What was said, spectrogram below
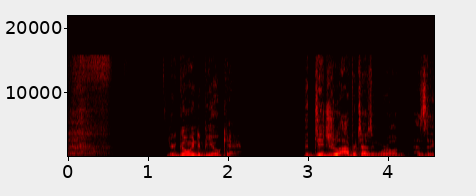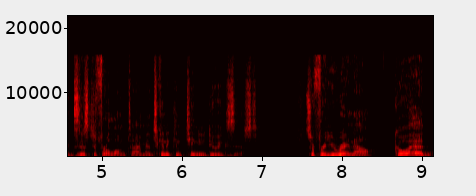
You're going to be okay. The digital advertising world has existed for a long time and it's going to continue to exist. So for you right now, go ahead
